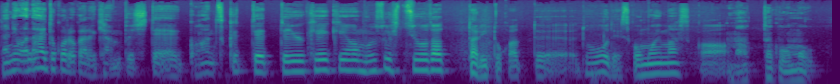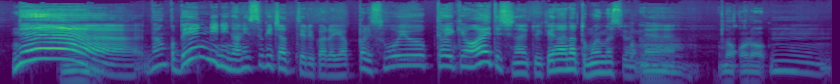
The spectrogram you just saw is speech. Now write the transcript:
何もないところからキャンプしてご飯作ってっていう経験はものすごい必要だったりとかってどうですか？思いますか？全く思うねえ、うん、なんか便利になりすぎちゃってるからやっぱりそういう体験をあえてしないといけないなと思いますよね。うん、だから、うん、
